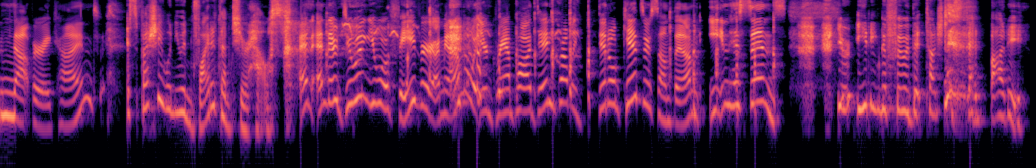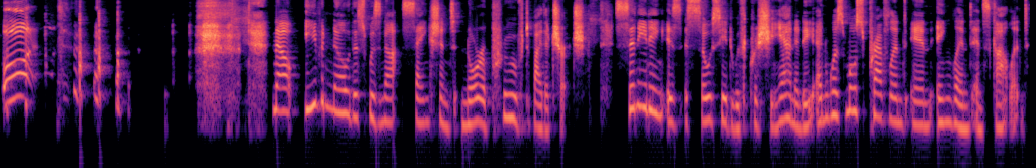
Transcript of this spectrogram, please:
not very kind. Especially when you invited them to your house. And and they're doing you a favor. I mean, I don't know what your grandpa did. He probably diddled kids or something. I'm eating his sins. You're eating the food that touched his dead body. Ugh. Now, even though this was not sanctioned nor approved by the church, sin eating is associated with Christianity and was most prevalent in England and Scotland.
